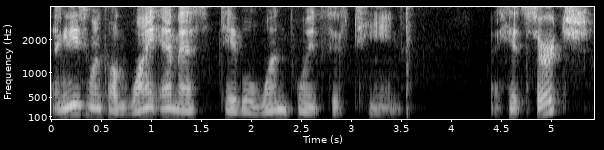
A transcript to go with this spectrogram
I'm going to use one called YMS Table 1.15. I hit Search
